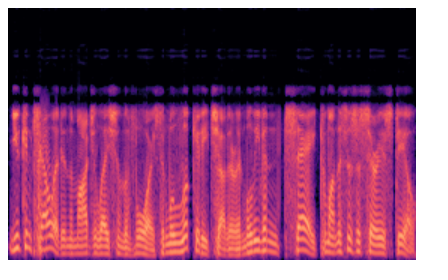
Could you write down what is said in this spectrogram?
you can tell it in the modulation of the voice and we'll look at each other and we'll even say, come on, this is a serious deal.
